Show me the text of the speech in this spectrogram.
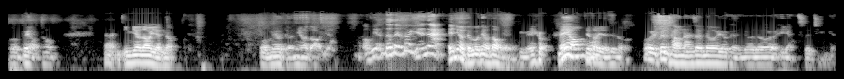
我的背好痛。你尿道炎了？我没有得尿道炎，我没有得尿道炎啊！诶、欸，你有得过尿道炎吗？没有，没有。尿道炎是什么？我以为正常男生都有可能就都会有一两次的经验。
